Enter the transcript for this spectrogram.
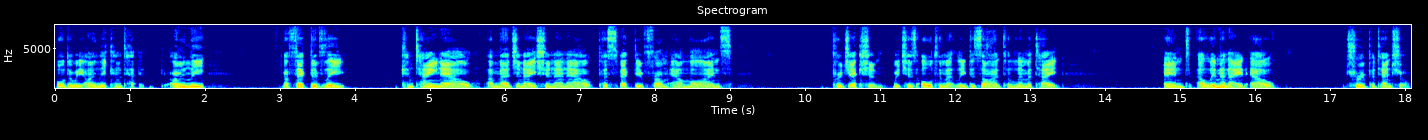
or do we only contain, only effectively contain our imagination and our perspective from our mind's projection, which is ultimately designed to limitate and eliminate our true potential.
